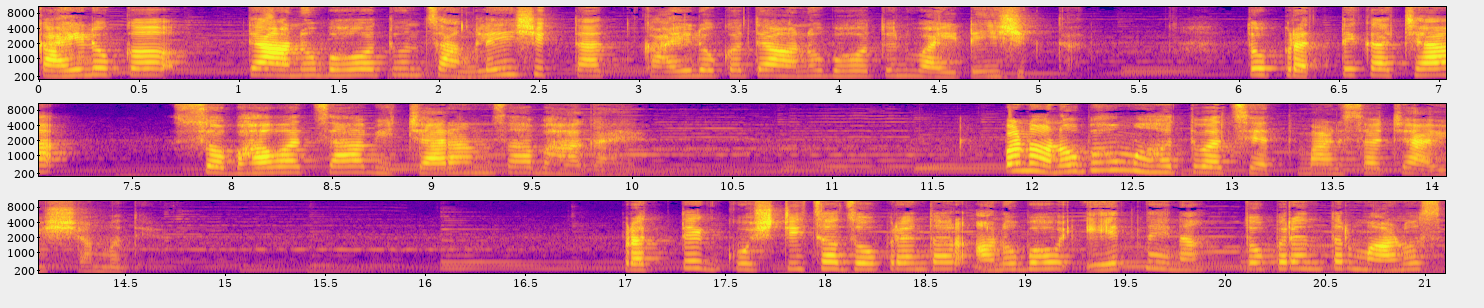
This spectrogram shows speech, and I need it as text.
काही लोक त्या अनुभवातून चांगलेही शिकतात काही लोक त्या अनुभवातून वाईटही शिकतात. तो प्रत्येकाच्या स्वभावाचा विचारांचा भाग आहे. पण अनुभव महत्त्वाचे आहेत माणसाच्या आयुष्यामध्ये. प्रत्येक गोष्टीचा जोपर्यंत अनुभव येत नाही ना तोपर्यंत माणूस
